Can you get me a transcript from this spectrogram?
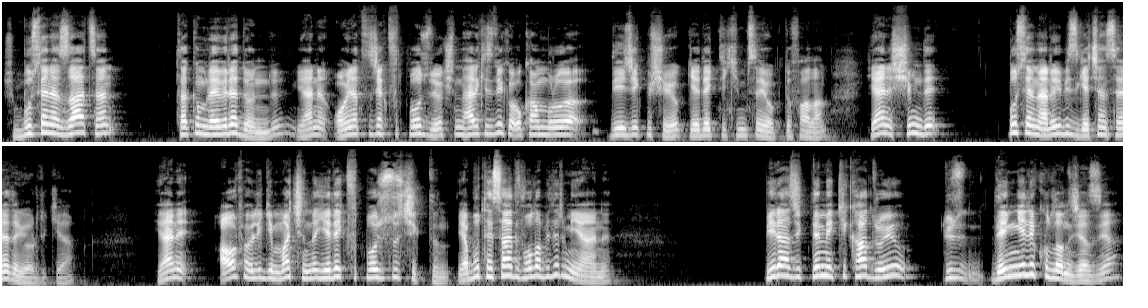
Şimdi bu sene zaten takım revire döndü. Yani oynatacak futbolcu yok. Şimdi herkes diyor ki Okan Buruk'a diyecek bir şey yok. Yedekte kimse yoktu falan. Yani şimdi bu senaryoyu biz geçen sene de gördük ya. Yani Avrupa Ligi maçında yedek futbolcusuz çıktın. Ya bu tesadüf olabilir mi yani? Birazcık demek ki kadroyu düz, dengeli kullanacağız ya.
